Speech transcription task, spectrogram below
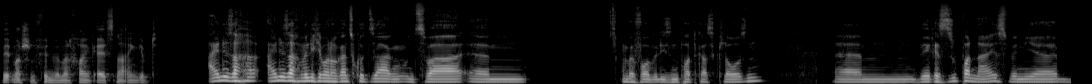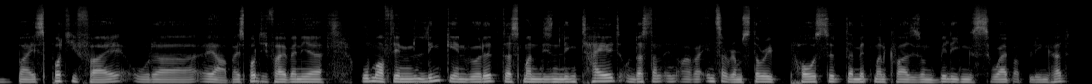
wird man schon finden, wenn man Frank Elsner eingibt. Eine Sache, eine Sache will ich aber noch ganz kurz sagen, und zwar, ähm, bevor wir diesen Podcast closen. Ähm, wäre es super nice, wenn ihr bei Spotify oder ja, bei Spotify, wenn ihr oben auf den Link gehen würdet, dass man diesen Link teilt und das dann in eurer Instagram Story postet, damit man quasi so einen billigen Swipe-Up-Link hat.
